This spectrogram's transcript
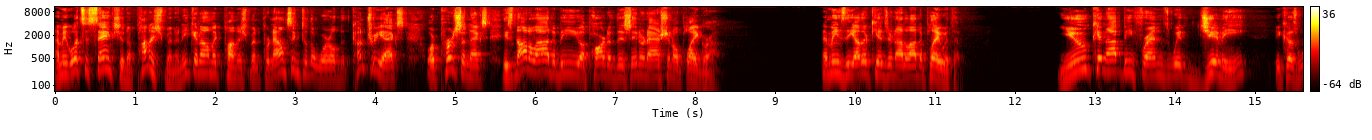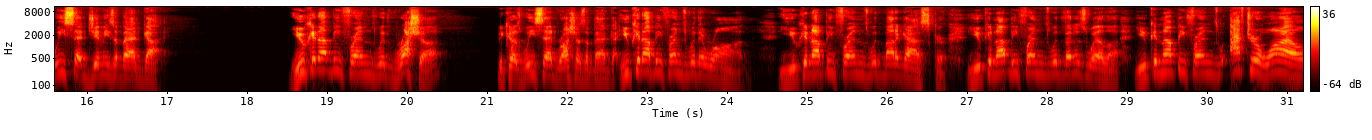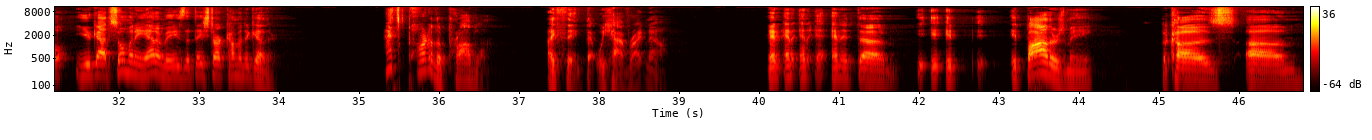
I mean, what's a sanction? A punishment, an economic punishment, pronouncing to the world that country X or person X is not allowed to be a part of this international playground. That means the other kids are not allowed to play with him. You cannot be friends with Jimmy because we said Jimmy's a bad guy. You cannot be friends with Russia because we said Russia's a bad guy. You cannot be friends with Iran you cannot be friends with Madagascar. You cannot be friends with Venezuela. You cannot be friends. After a while, you got so many enemies that they start coming together. That's part of the problem, I think, that we have right now. And and and and it uh, it, it it bothers me because um,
